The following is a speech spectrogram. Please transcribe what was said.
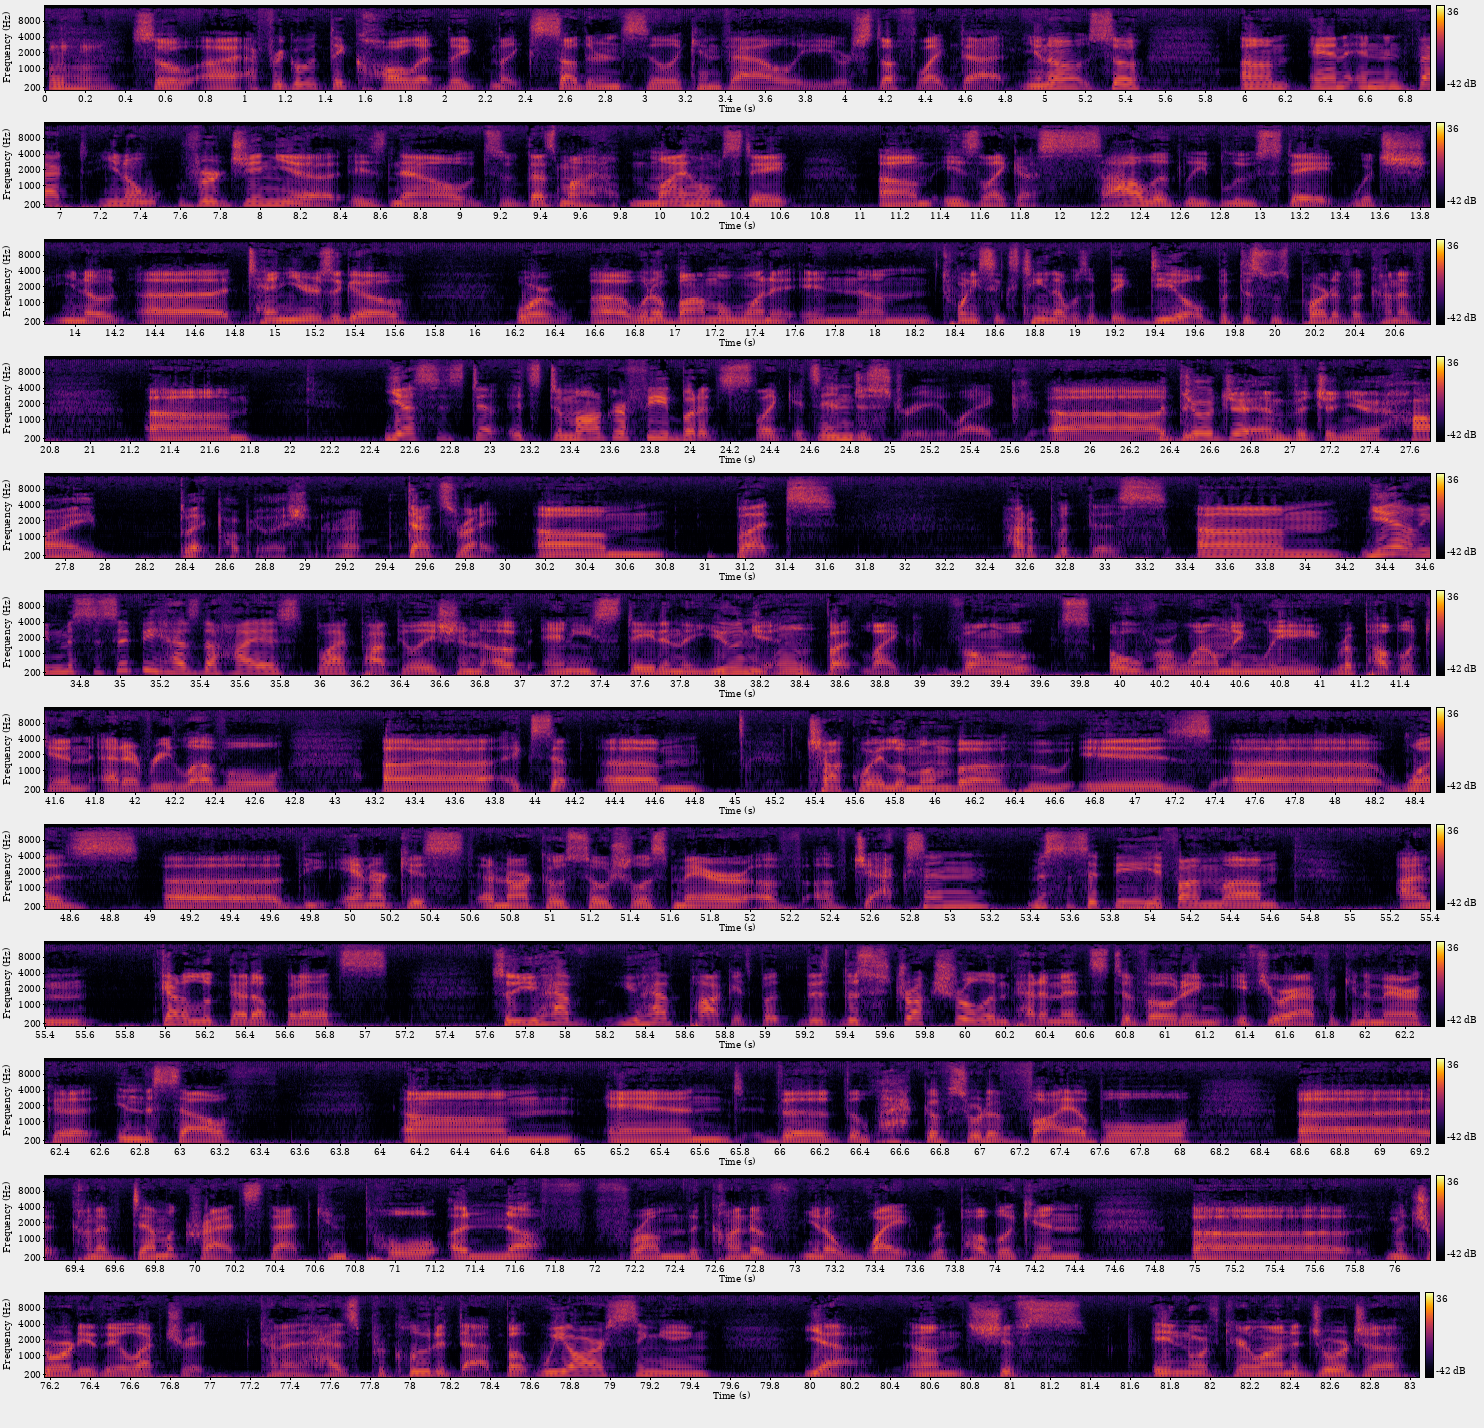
So uh, I forget what they call it, like like Southern Silicon Valley or stuff like that. You know, so. Um, and, and in fact, you know, Virginia is now so that's my my home state um, is like a solidly blue state, which you know, uh, ten years ago, or uh, when Obama won it in um, 2016, that was a big deal. But this was part of a kind of um, yes, it's de- it's demography, but it's like it's industry. Like uh, Georgia and Virginia high black population, right? that's right. Um, but how to put this? Um, yeah, I mean Mississippi has the highest black population of any state in the union, but like votes overwhelmingly Republican at every level, uh, except um, Chokwe Lumumba, who is uh, was uh, the anarchist, anarcho-socialist mayor of, of Jackson, Mississippi. If I'm um, I'm got to look that up, but that's so you have you have pockets, but the the structural impediments to voting if you're African America in the South, um, and the the lack of sort of viable uh, kind of Democrats that can pull enough from the kind of you know white Republican uh, majority of the electorate kind of has precluded that. But we are seeing, yeah, um, shifts in North Carolina, Georgia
